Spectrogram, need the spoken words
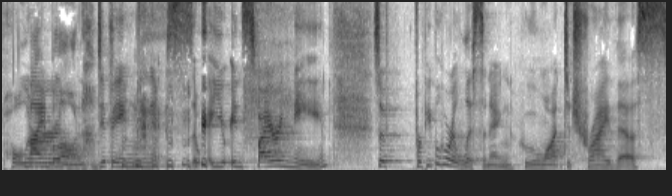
polar Mind blown. dipping. so you're inspiring me. So, for people who are listening who want to try this,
